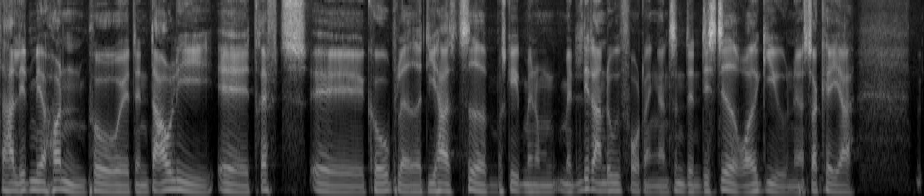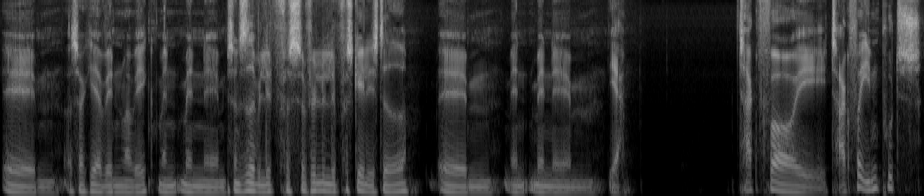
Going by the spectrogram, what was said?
der har lidt mere hånden på øh, den daglige øh, driftskogeplade, øh, og de har sidder måske med, nogle, med lidt andre udfordringer end sådan den desterede rådgivende, og så kan jeg øh, og så kan jeg vende mig væk, men, men øh, sådan sidder vi lidt for, selvfølgelig lidt forskellige steder. Øh, men men øh, ja, tak for, øh, tak for inputs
